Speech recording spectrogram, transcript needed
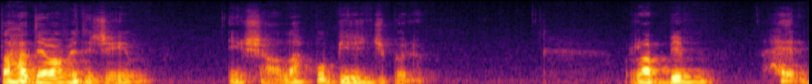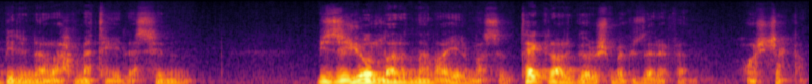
Daha devam edeceğim. İnşallah bu birinci bölüm. Rabbim her birine rahmet eylesin. Bizi yollarından ayırmasın. Tekrar görüşmek üzere efendim. Hoşçakalın.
